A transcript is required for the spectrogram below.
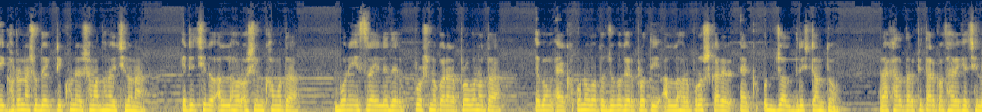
এই ঘটনা শুধু একটি খুনের সমাধানই ছিল না, এটি ছিল আল্লাহর অসীম ক্ষমতা, বনে ইসরায়েলিদের প্রশ্ন করার প্রবণতা এবং এক অনুগত যুবকের প্রতি আল্লাহর পুরস্কারের এক উজ্জ্বল দৃষ্টান্ত। রাখাল তার পিতার কথা রেখেছিল,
